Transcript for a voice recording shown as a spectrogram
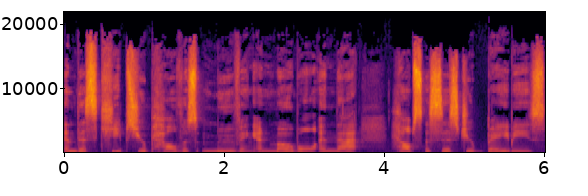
And this keeps your pelvis moving and mobile, and that helps assist your baby's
